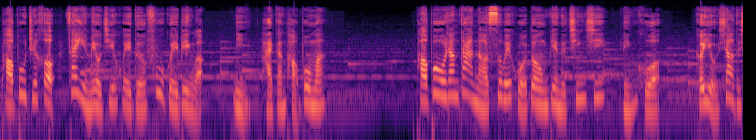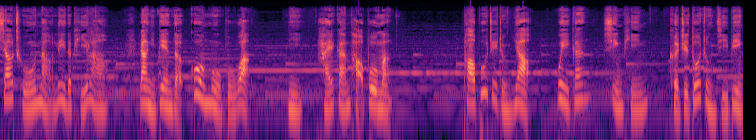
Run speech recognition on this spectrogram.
跑步之后再也没有机会得富贵病了。你还敢跑步吗？跑步让大脑思维活动变得清晰灵活，可有效的消除脑力的疲劳，让你变得过目不忘。你还敢跑步吗？跑步这种药。味甘性平，可治多种疾病。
